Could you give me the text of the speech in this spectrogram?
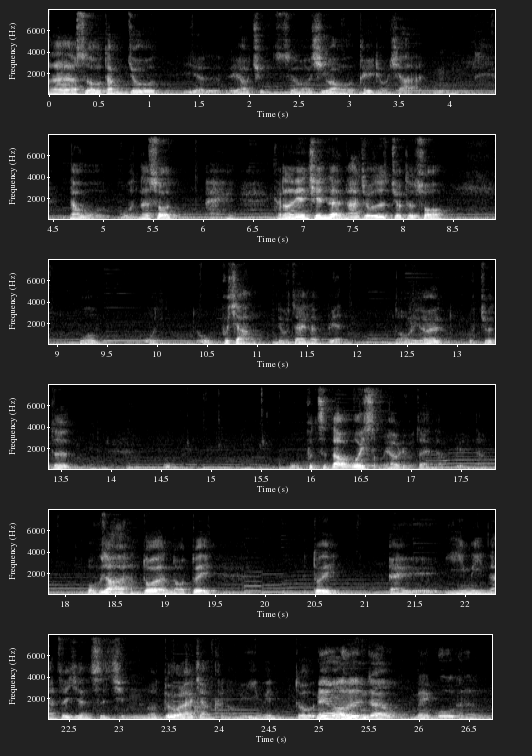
那那时候他们就也要求说希望我可以留下来。嗯，那我我那时候，可能年轻人啊，就是觉得说，我我我不想留在那边，然后因为我觉得我我不知道为什么要留在那边呢？我不晓得很多人哦对对，哎移民啊这件事情，嗯，对我来讲可能移民都没有，可是你在美国可能。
